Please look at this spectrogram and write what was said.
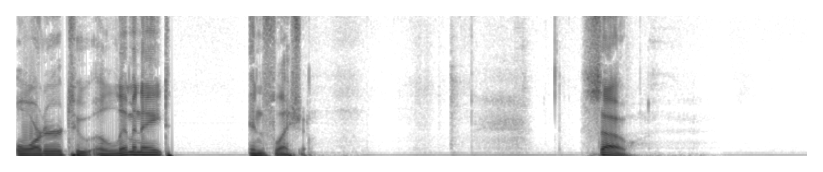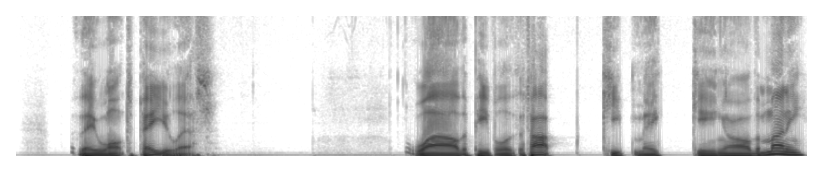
order to eliminate inflation. So, they won't pay you less. While the people at the top keep making all the money.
